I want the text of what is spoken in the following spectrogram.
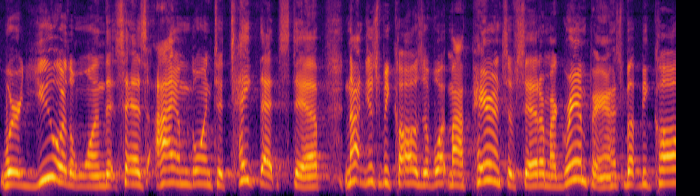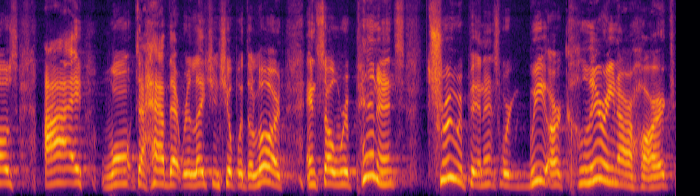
where you are the one that says, I am going to take that step, not just because of what my parents have said or my grandparents, but because I want to have that relationship with the Lord. And so, repentance, true repentance, where we are clearing our heart,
